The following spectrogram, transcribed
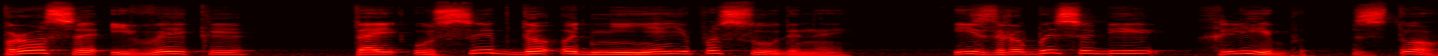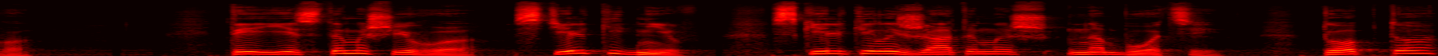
проса і вики, та й усип до однієї посудини, і зроби собі хліб з того. Ти їстимеш його стільки днів, скільки лежатимеш на боці, тобто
